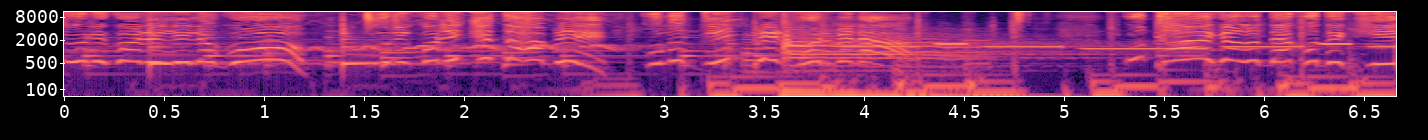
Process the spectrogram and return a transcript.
চুরি করে নিল গো। চুরি করে খেতে হবে। কোনো দিন পেট ভরবে না। কোথায় গেল দেখো দেখি।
